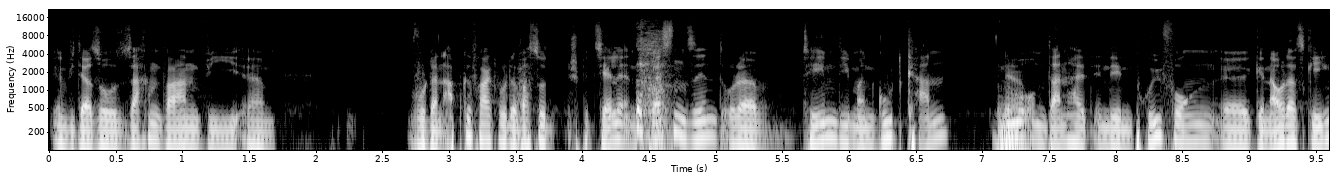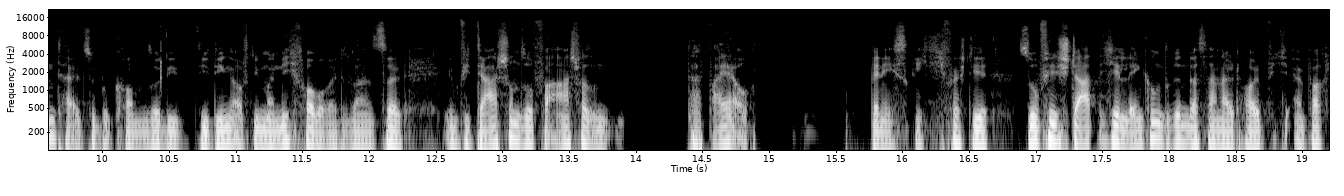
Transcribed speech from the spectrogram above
irgendwie da so Sachen waren wie, ähm, wo dann abgefragt wurde, was so spezielle Interessen sind oder Themen, die man gut kann, nur Ja. um dann halt in den Prüfungen äh, genau das Gegenteil zu bekommen, so die, die Dinge, auf die man nicht vorbereitet war. Das ist halt irgendwie da schon so verarscht was und da war ja auch, wenn ich es richtig verstehe, so viel staatliche Lenkung drin, dass dann halt häufig einfach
